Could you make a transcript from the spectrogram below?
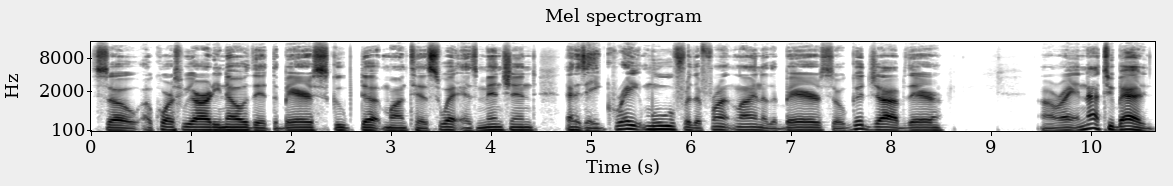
So, of course, we already know that the Bears scooped up Montez Sweat, as mentioned. That is a great move for the front line of the Bears. So, good job there. All right. And not too bad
